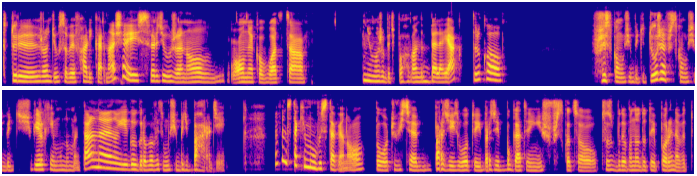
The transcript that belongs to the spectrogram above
który rządził sobie w Halikarnasie i stwierdził, że no, on jako władca nie może być pochowany byle jak, tylko wszystko musi być duże, wszystko musi być wielkie i monumentalne, no i jego grobowiec musi być bardziej. No więc taki mu wystawiono. Był oczywiście bardziej złoty i bardziej bogaty niż wszystko, co, co zbudowano do tej pory, nawet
